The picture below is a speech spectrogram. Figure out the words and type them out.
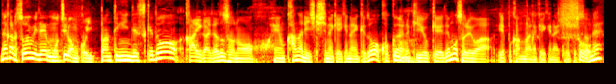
だからそういう意味でもちろんこう一般的にですけど海外だとその辺をかなり意識しなきゃいけないけど国内の企業系でもそれはやっぱ考えなきゃいけないってことですよね。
